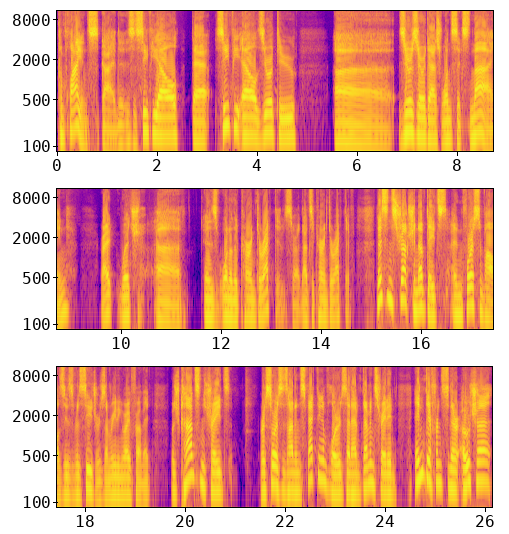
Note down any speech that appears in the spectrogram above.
compliance guide. This is CPL that CPL 02 uh, 00-169, right? Which uh, is one of the current directives, right? That's a current directive. This instruction updates enforcement policies and procedures. I'm reading right from it, which concentrates resources on inspecting employers that have demonstrated indifference to their OSHA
